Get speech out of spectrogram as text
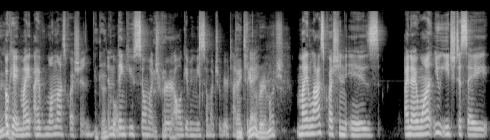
Okay, my I have one last question. Okay. And thank you so much for all giving me so much of your time today. Thank today. you very much. My last question is, and I want you each to say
